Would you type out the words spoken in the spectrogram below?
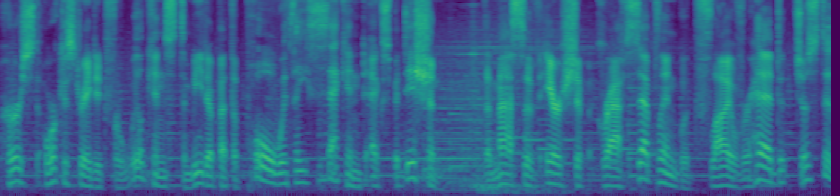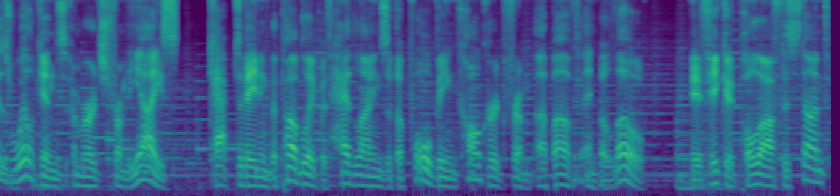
Hearst orchestrated for Wilkins to meet up at the pole with a second expedition. The massive airship Graf Zeppelin would fly overhead just as Wilkins emerged from the ice, captivating the public with headlines of the pole being conquered from above and below. If he could pull off the stunt,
